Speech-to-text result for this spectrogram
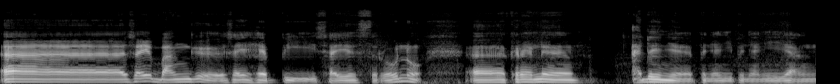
Uh, saya bangga, saya happy, saya seronok. Uh, kerana adanya penyanyi-penyanyi yang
